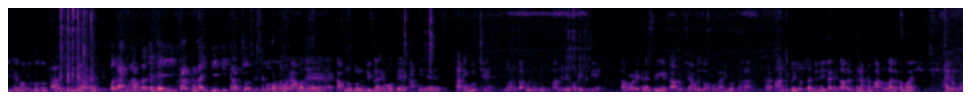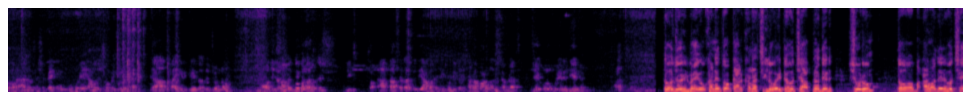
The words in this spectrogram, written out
ঈদে নতুন নতুন কালেকশন হচ্ছে তো এখন আপনাদের এই কারখানায় কি কি কাজ চলতেছে বর্তমানে আমাদের কাপ নতুন ডিজাইনের মধ্যে কাটিং কাটিং হচ্ছে। নতুন কাপড় নতুন পাঞ্জাবি হবে এটা দিয়ে। তারপর এখানে সুইং এর কাজ হচ্ছে আমাদের দক্ষ কারিগর দ্বারা আর ভিতরটা যদি দেখেন তাহলে এখানে আপনার বাটন লাগানো হয় আয়রন করা হয়। আয়রন শেষে প্যাকিং হয়ে আমাদের যা পাইকারি ক্রেতাদের জন্য সহজে যেন আমরা সমগ্র দিতে পারি। বাংলাদেশ? জি আর তাছাড়া যদি আমাদের সারা বাংলাদেশে আমরা যে কোনো কুরিয়ারে দিয়ে থাকি। আচ্ছা। তো জহির ভাই ওখানে তো কারখানা ছিল এটা হচ্ছে আপনাদের শোরুম তো আমাদের হচ্ছে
